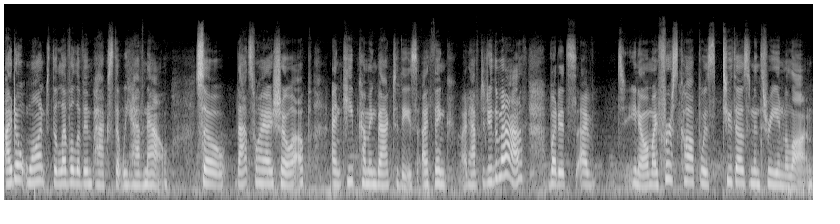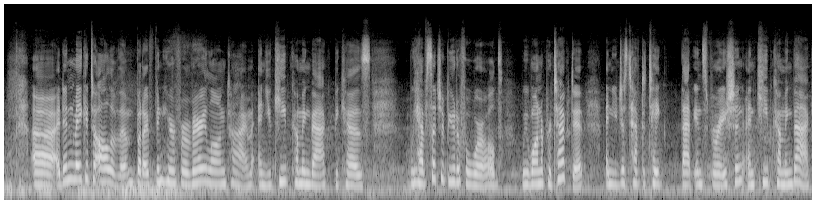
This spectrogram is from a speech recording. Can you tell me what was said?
i don't want the level of impacts that we have now so that's why i show up and keep coming back to these i think i'd have to do the math but it's i've you know, my first COP was 2003 in Milan. Uh, I didn't make it to all of them, but I've been here for a very long time, and you keep coming back because we have such a beautiful world. We want to protect it, and you just have to take that inspiration and keep coming back.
